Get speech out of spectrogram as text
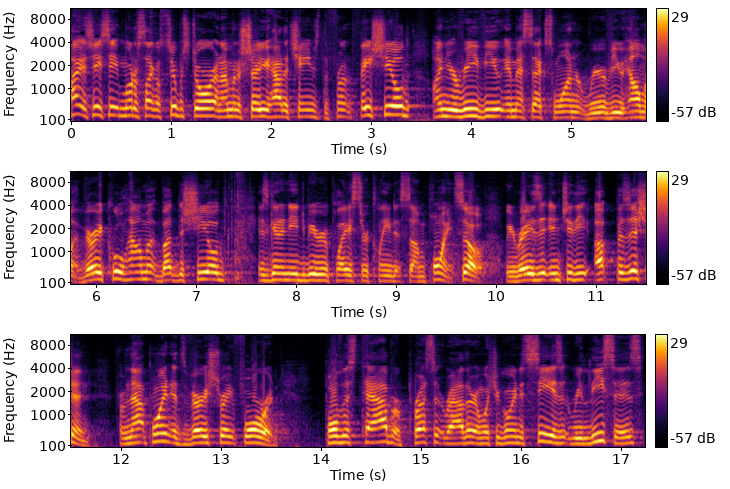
Hi, it's JC at Motorcycle Superstore, and I'm going to show you how to change the front face shield on your Reevu MSX1 rear view helmet. Very cool helmet, but the shield is going to need to be replaced or cleaned at some point. So we raise it into the up position. From that point, it's very straightforward. Pull this tab, or press it rather, and what you're going to see is it releases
